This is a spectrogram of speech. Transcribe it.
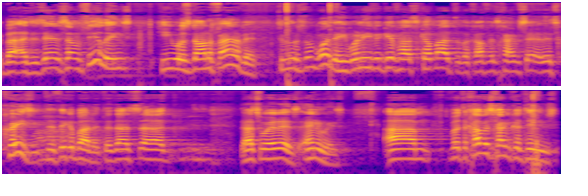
But as it's in some feelings, he was not a fan of it. To the point that he wouldn't even give haskama to the Chafetz Chaim. It's crazy wow. to think about it. That that's uh, that's what it is. Anyways. Um, but the Chafetz Chaim continues.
